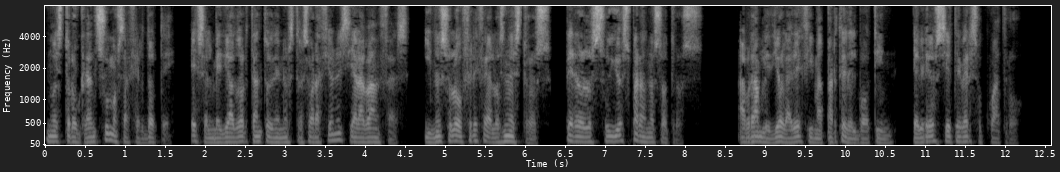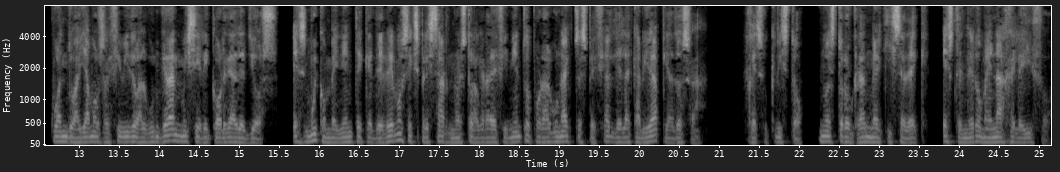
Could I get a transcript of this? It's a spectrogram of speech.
nuestro gran sumo sacerdote, es el mediador tanto de nuestras oraciones y alabanzas, y no solo ofrece a los nuestros, pero los suyos para nosotros. Abraham le dio la décima parte del botín, Hebreos 7 verso 4. Cuando hayamos recibido algún gran misericordia de Dios, es muy conveniente que debemos expresar nuestro agradecimiento por algún acto especial de la caridad piadosa. Jesucristo, nuestro gran Melquisedec, extender homenaje le hizo,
